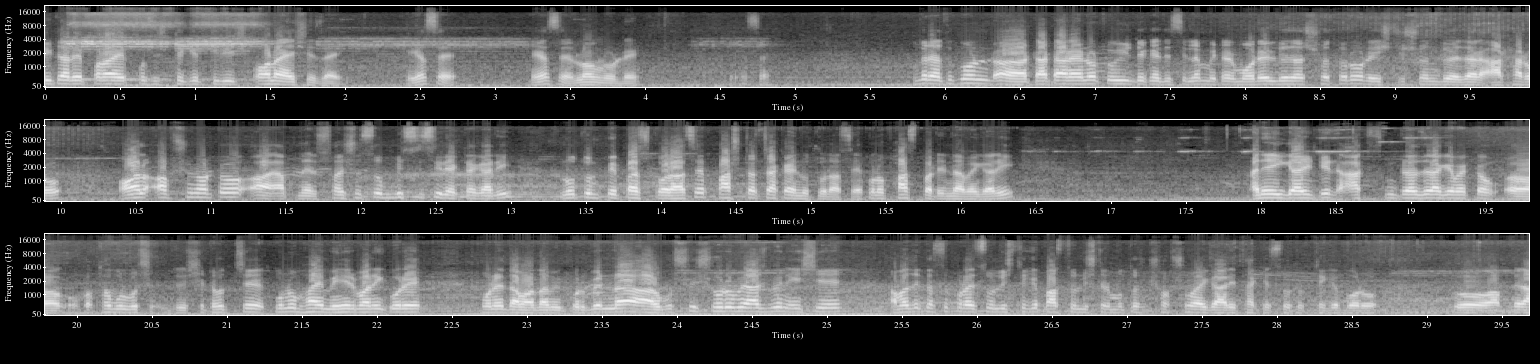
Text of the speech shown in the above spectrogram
লিটারে প্রায় পঁচিশ থেকে তিরিশ অনায়াসে যায়, ঠিক আছে? ঠিক আছে? লং রোডে ঠিক আছে? আমাদের এতক্ষণ টাটা ন্যানো টুইস দেখাইতেছিলাম, এটার মডেল দু হাজার সতেরো রেজিস্ট্রেশন দু হাজার আঠারো। অল অপশন অটো আপনার ছয়শো চব্বিশ সিসির একটা গাড়ি, নতুন পেপার্স করা আছে, পাঁচটা চাকায় নতুন আছে, এখনও ফার্স্ট পার্টির নামে গাড়ি। আর এই গাড়িটির আক্সিং প্রাইজের আগে একটা কথা বলব সেটা হচ্ছে কোনো ভাই মেহরবানি করে ফোনে দামাদামি করবেন না। আর অবশ্যই শোরুমে আসবেন, এসে আমাদের কাছে প্রায় চল্লিশ থেকে পাঁচচল্লিশটার মতো সবসময় গাড়ি থাকে ছোট থেকে বড়। তো আপনারা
